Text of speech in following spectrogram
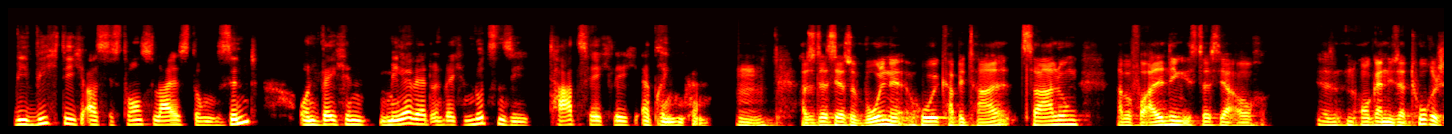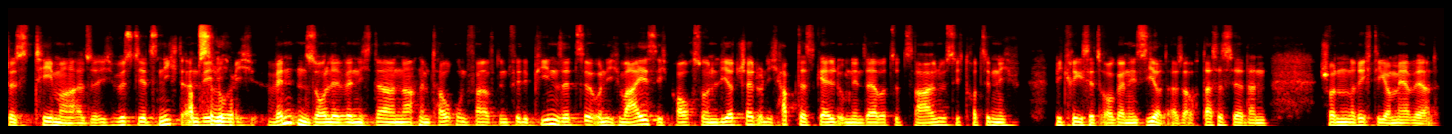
wie wichtig Assistenzleistungen sind und welchen Mehrwert und welchen Nutzen sie tatsächlich erbringen können. Hm. Also das ist ja sowohl eine hohe Kapitalzahlung, aber vor allen Dingen ist das ja auch äh, ein organisatorisches Thema. Also ich wüsste jetzt nicht, an Absolut. wen ich mich wenden solle, wenn ich da nach einem Tauchunfall auf den Philippinen sitze und ich weiß, ich brauche so einen Learjet und ich habe das Geld, um den selber zu zahlen, wüsste ich trotzdem nicht, wie kriege ich es jetzt organisiert. Also auch das ist ja dann schon ein richtiger Mehrwert.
